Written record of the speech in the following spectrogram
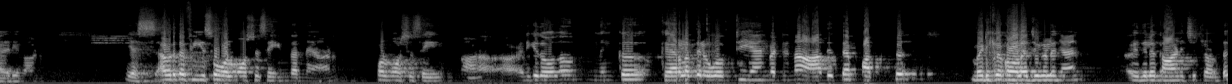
കാര്യമാണ്. യെസ് അവിടുത്തെ ഫീസ് ഓൾമോസ്റ്റ് സെയിം തന്നെയാണ്. ഓൾമോസ്റ്റ് സെയിം ആണ്. എനിക്ക് തോന്നുന്നു നിങ്ങൾക്ക് കേരളത്തിൽ ഓപ്റ്റ് ചെയ്യാൻ പറ്റുന്ന ആദ്യത്തെ പത്ത് മെഡിക്കൽ കോളേജുകൾ ഞാൻ ഇതിൽ കാണിച്ചിട്ടുണ്ട്.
